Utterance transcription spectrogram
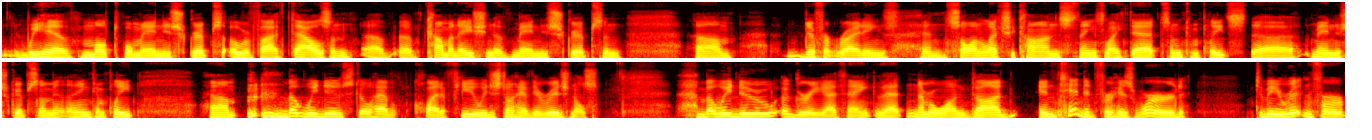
we have multiple manuscripts, over five thousand, uh, a combination of manuscripts and um, different writings and so on, lexicons, things like that, some complete uh, manuscripts, some incomplete. Um, but we do still have quite a few, we just don't have the originals. But we do agree, I think, that number one, God intended for His Word to be written for,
